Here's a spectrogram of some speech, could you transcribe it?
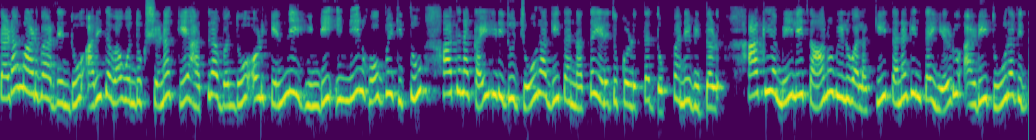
ತಡ ಮಾಡಬಾರ್ದೆಂದು ಅರಿತವ ಒಂದು ಕ್ಷಣಕ್ಕೆ ಹತ್ರ ಬಂದು ಅವಳು ಕೆನ್ನೆ ಹಿಂಡಿ ಇನ್ನೇನು ಹೋಗಬೇಕಿತ್ತು? ಆತನ ಕೈ ಹಿಡಿದು ಜೋರಾಗಿ ತನ್ನತ್ತ ಎಳೆದುಕೊಳ್ಳುತ್ತಾ ದೊಪ್ಪನೆ ಬಿದ್ದಳು. ಆಕೆಯ ಮೇಲೆ ತಾನು ಬೀಳುವ ಲಕ್ಕಿ ತನಗಿಂತ ಎರಡು ಅಡಿ ದೂರವಿದ್ದ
